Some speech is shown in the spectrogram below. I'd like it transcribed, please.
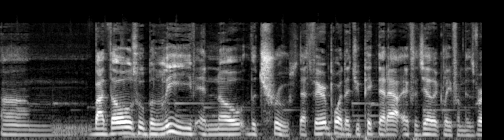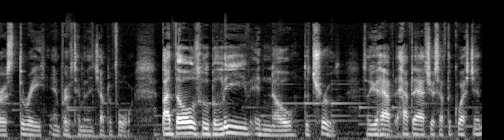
um, by those who believe and know the truth. That's very important that you pick that out exegetically from this verse 3 in First Timothy chapter 4. By those who believe and know the truth. So you have, have to ask yourself the question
